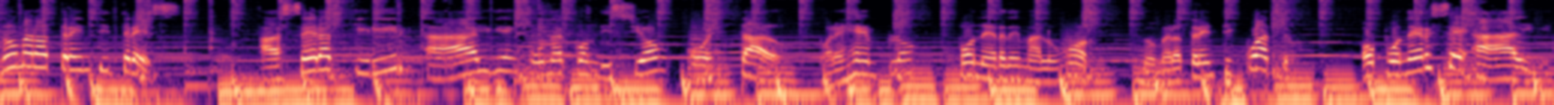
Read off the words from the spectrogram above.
Número 33. Hacer adquirir a alguien una condición o estado. Por ejemplo, poner de mal humor. Número 34. Oponerse a alguien.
